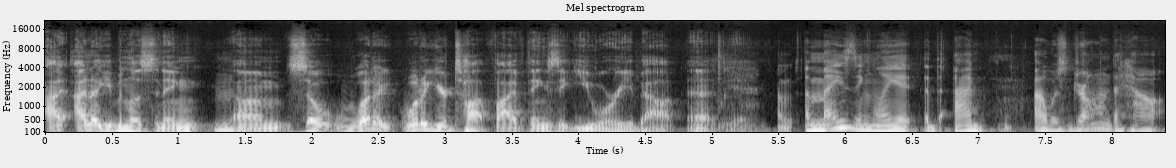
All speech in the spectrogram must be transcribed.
I, I know you've been listening. Mm-hmm. Um, so what are what are your top five things that you worry about? Uh, Amazingly, it, I I was drawn to how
